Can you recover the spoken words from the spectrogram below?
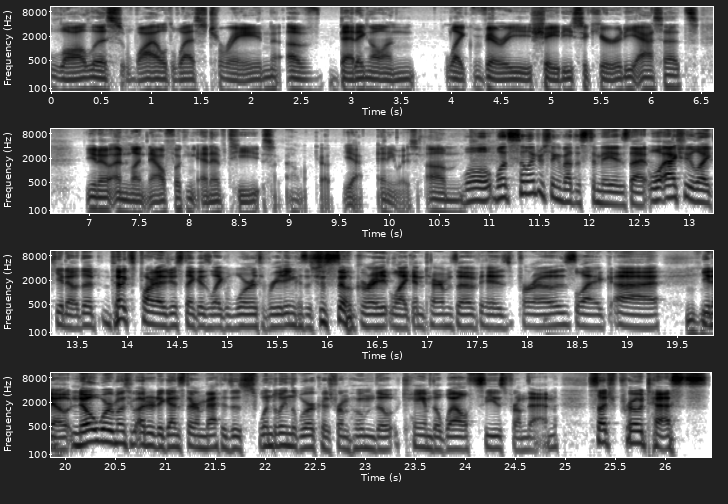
lawless wild west terrain of betting on like very shady security assets you know and like now fucking nft it's like oh my god yeah anyways um Well, what's so interesting about this to me is that, well, actually, like, you know, the next part I just think is like worth reading because it's just so great, like, in terms of his prose. Like, uh, you know, no word must be uttered against their methods of swindling the workers from whom the, came the wealth seized from them. Such protests.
